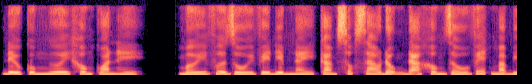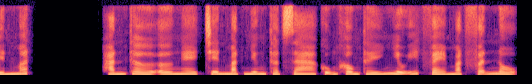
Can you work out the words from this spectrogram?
Đều cùng ngươi không quan hệ, mới vừa rồi về điểm này cảm xúc dao động đã không giấu vết mà biến mất. Hắn thờ ơ nghe trên mặt nhưng thật ra cũng không thấy nhiều ít vẻ mặt phẫn nộ.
